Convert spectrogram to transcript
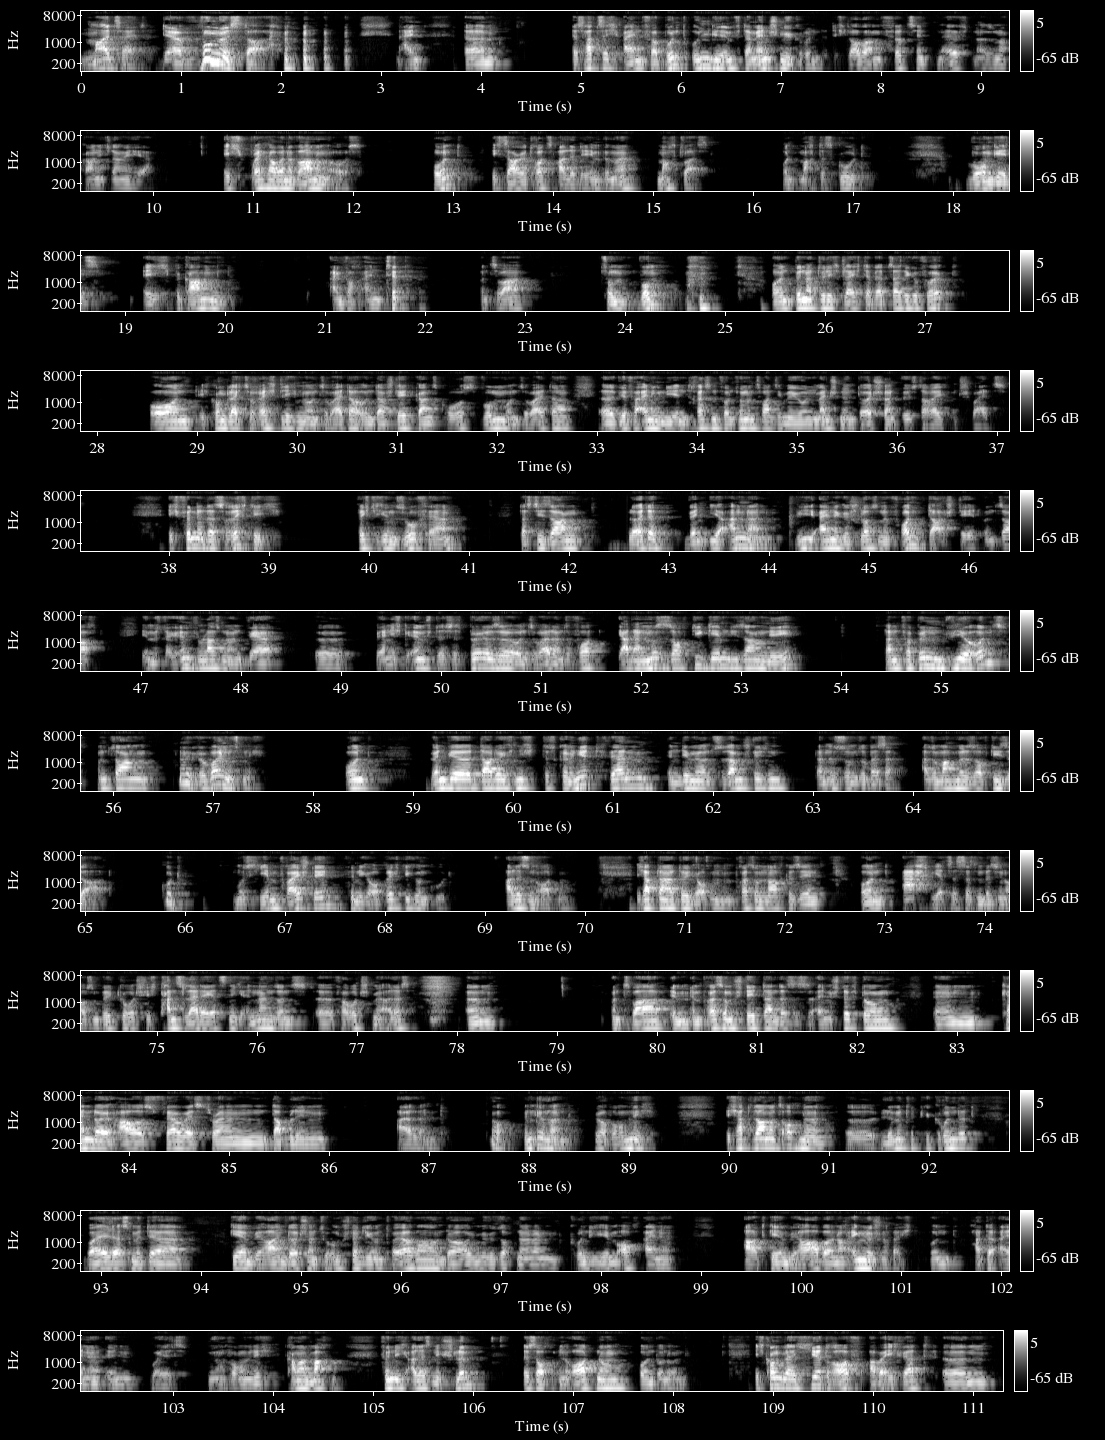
Mahlzeit, der Wumm ist da. Nein, ähm, es hat sich ein Verbund ungeimpfter Menschen gegründet. Ich glaube am 14.11., also noch gar nicht lange her. Ich spreche aber eine Warnung aus. Und ich sage trotz alledem immer, macht was. Und macht es gut. Worum geht's? Ich bekam einfach einen Tipp. Und zwar zum WUM. Und bin natürlich gleich der Webseite gefolgt und ich komme gleich zur rechtlichen und so weiter. Und da steht ganz groß, WUM und so weiter. Äh, wir vereinigen die Interessen von 25 Millionen Menschen in Deutschland, Österreich und Schweiz. Ich finde das richtig. Richtig insofern, dass die sagen, Leute, wenn ihr anderen wie eine geschlossene Front dasteht und sagt, ihr müsst euch impfen lassen und wer, äh, wer nicht geimpft ist, ist böse und so weiter und so fort, ja, dann muss es auch die geben, die sagen, nee, dann verbünden wir uns und sagen, nee, wir wollen es nicht. Und wenn wir dadurch nicht diskriminiert werden, indem wir uns zusammenschließen, dann ist es umso besser. Also machen wir das auf diese Art. Gut, muss jedem freistehen, finde ich auch richtig und gut. Alles in Ordnung. Ich habe da natürlich auch im Impressum nachgesehen und ach, jetzt ist das ein bisschen aus dem Bild gerutscht. Ich kann es leider jetzt nicht ändern, sonst äh, verrutscht mir alles. Ähm, und zwar im Impressum steht dann, das ist eine Stiftung in Kendoy House, Fairway Strand, Dublin, Ireland. Ja, in Irland. Ja, warum nicht? Ich hatte damals auch eine äh, Limited gegründet, weil das mit der GmbH in Deutschland zu umständlich und teuer war. Und da habe ich mir gesagt, na dann gründe ich eben auch eine Art GmbH, aber nach englischem Recht und hatte eine in Wales. Ja, warum nicht? Kann man machen. Finde ich alles nicht schlimm, ist auch in Ordnung und und und. Ich komme gleich hier drauf, aber ich werde ähm,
